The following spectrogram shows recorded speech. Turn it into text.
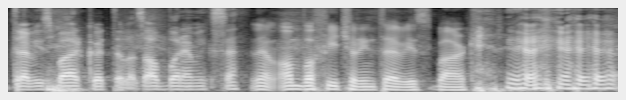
Travis Barker-től az Abba remixet. Nem, Abba featuring Travis Barker. ja, ja, ja.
